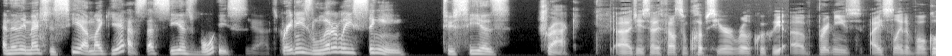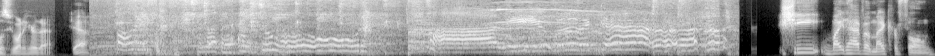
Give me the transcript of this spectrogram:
And then they mentioned Sia. I'm like, yes, that's Sia's voice. Yeah. It's great. Britney's literally singing to Sia's track. Uh, Jason, I found some clips here real quickly of Britney's isolated vocals. If you want to hear that. Yeah. She might have a microphone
